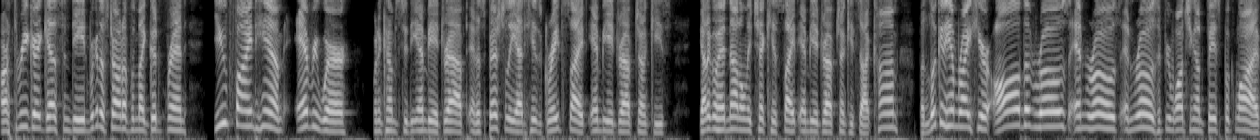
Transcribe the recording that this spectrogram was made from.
are three great guests indeed. We're going to start off with my good friend. You find him everywhere when it comes to the NBA draft, and especially at his great site, NBA Draft Junkies. Got to go ahead not only check his site, NBADraftJunkies.com, but look at him right here. All the rows and rows and rows, if you're watching on Facebook Live,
